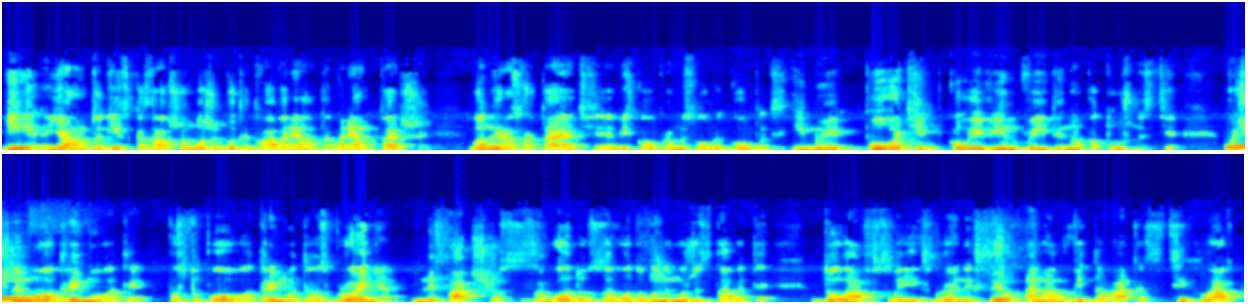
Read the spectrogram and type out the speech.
І я вам тоді сказав, що може бути два варіанти. Варіант перший. Вони розгортають військово-промисловий комплекс, і ми потім, коли він вийде на потужності, почнемо отримувати поступово отримувати озброєння. Не факт, що з заводу з заводу вони можуть ставити до лав своїх збройних сил, а нам віддавати з цих лав Е, е,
